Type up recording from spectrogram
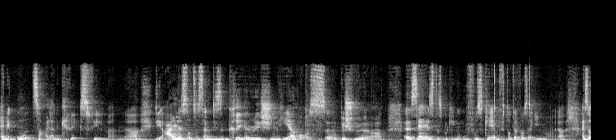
eine Unzahl an Kriegsfilmen, ja, die alle sozusagen diesen kriegerischen Heros äh, beschwören, äh, sei es, dass man gegen UFOs kämpft oder was auch immer. Ja. Also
